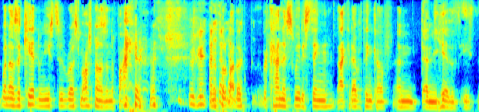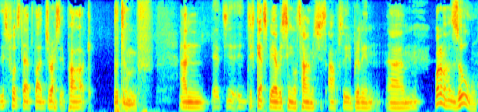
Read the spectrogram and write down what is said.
when I was a kid and used to roast marshmallows on the fire, and I thought about the, the kind of sweetest thing I could ever think of. And then you hear these, these footsteps like Jurassic Park, ba-doomph, and it, it just gets me every single time. It's just absolutely brilliant. Um, what about Zuul?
